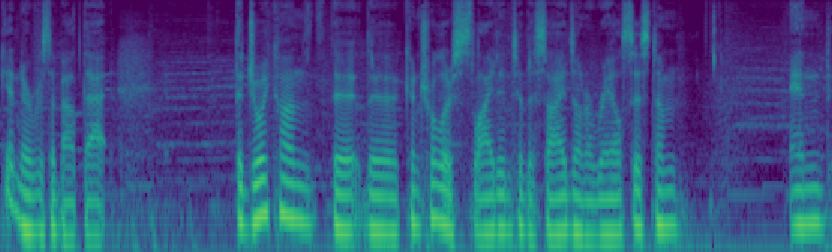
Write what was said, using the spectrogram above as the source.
get nervous about that. The Joy-Cons, the the controllers slide into the sides on a rail system, and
